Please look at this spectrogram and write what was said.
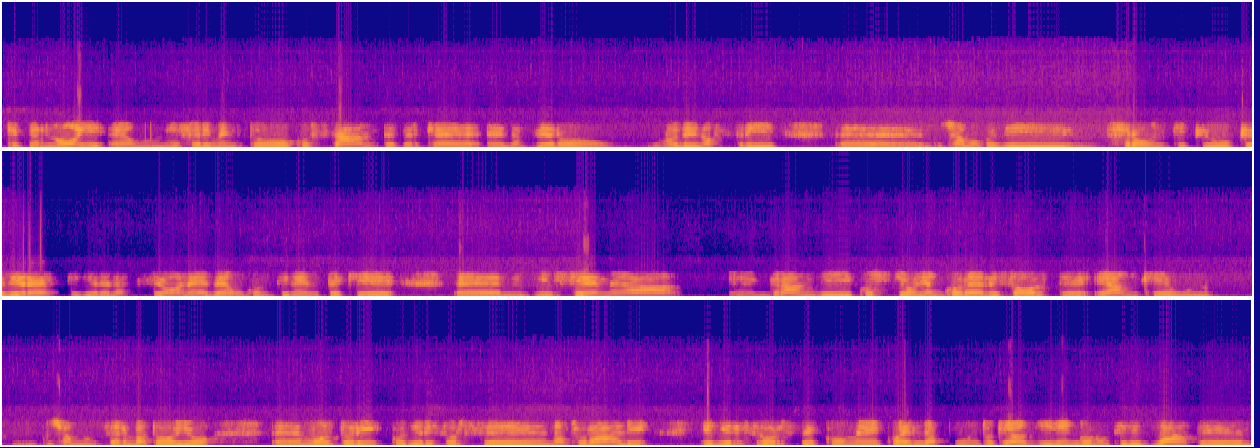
che per noi è un riferimento costante perché è davvero uno dei nostri eh, diciamo così, fronti più, più, diretti di relazione ed è un continente che eh, insieme a eh, grandi questioni ancora irrisolte è anche un, diciamo, un serbatoio eh, molto ricco di risorse naturali e di risorse come quelle appunto che oggi vengono utilizzate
